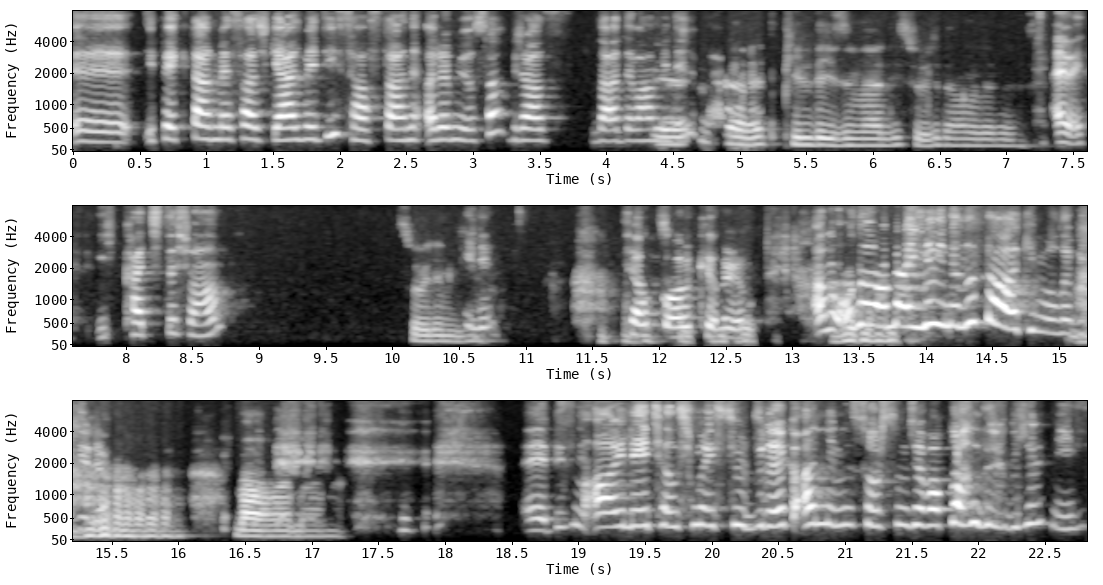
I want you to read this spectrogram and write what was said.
Ee, İpek'ten mesaj gelmediyse hastane aramıyorsa biraz daha devam evet, edelim mi? Evet pilde izin verdiği sürece devam edebiliriz. Evet kaçtı şu an? Söylemeyeceğim. Çok korkuyorum. Ama o zaman ben yayına nasıl hakim olabilirim? daha var daha var. Ee, bizim aileye çalışmayı sürdürerek annemin sorusunu cevaplandırabilir miyiz?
